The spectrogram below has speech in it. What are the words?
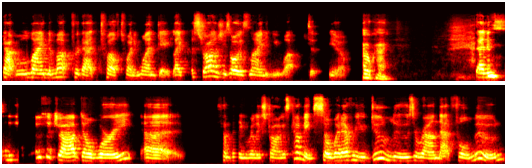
that will line them up for that 1221 date like astrology is always lining you up to you know okay and, if you lose a job don't worry uh, something really strong is coming. So whatever you do lose around that full moon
